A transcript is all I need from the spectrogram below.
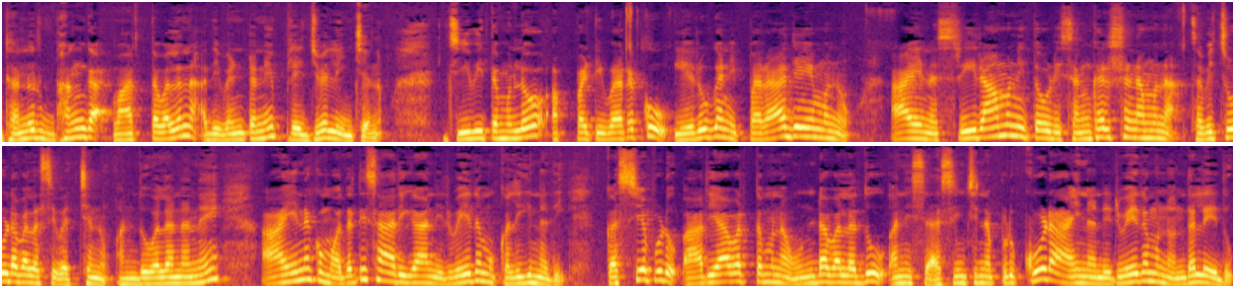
ధనుర్భంగ వార్త వలన అది వెంటనే ప్రజ్వలించెను. జీవితములో అప్పటి వరకు ఎరుగని పరాజయమును ఆయన శ్రీరామునితోడి సంఘర్షణమున చవిచూడవలసి వచ్చెను. అందువలననే ఆయనకు మొదటిసారిగా నిర్వేదము కలిగినది. కశ్యపుడు ఆర్యావర్తమున ఉండవలదు అని శాసించినప్పుడు కూడా ఆయన నిర్వేదము నొందలేదు.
